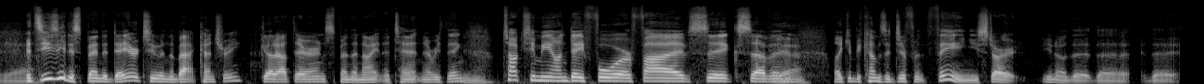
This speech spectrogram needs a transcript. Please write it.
Yeah. it's easy to spend a day or two in the back country, go out there and spend the night in a tent and everything. Yeah. Talk to me on day four, five, six, seven. Like it becomes a different thing. You start, you know, the the the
